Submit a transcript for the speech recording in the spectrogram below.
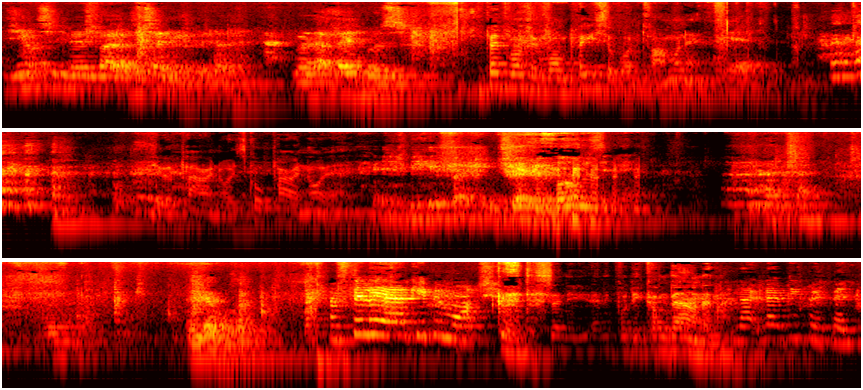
Did you not see those photos I sent you where that bed was? The bed was in one piece at one time, wasn't it? Yeah. If you were paranoid, it's called paranoia. You fucking tripping balls in it. Oh yeah, was it? I'm still here, keeping watch. Good. Has any, anybody come down and No, nobody pooping.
